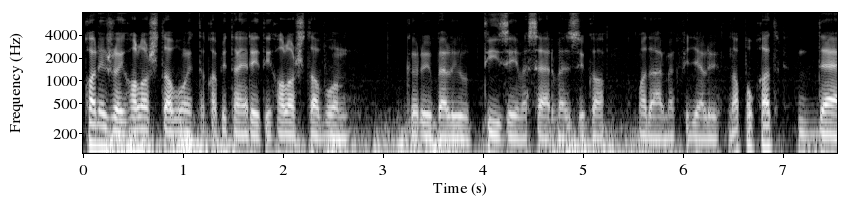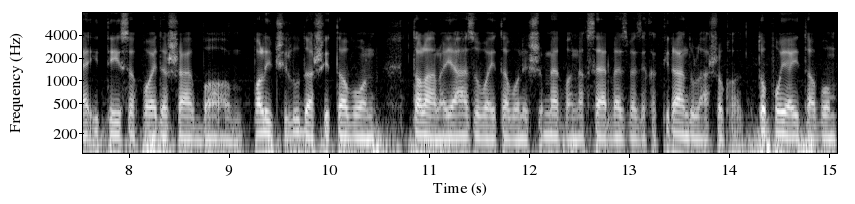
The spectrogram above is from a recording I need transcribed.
kanizsai halastavon, itt a kapitányréti halastavon körülbelül 10 éve szervezzük a madár megfigyelő napokat, de itt Észak-Vajdaságban, Palicsi Ludasi tavon, talán a Jázovai tavon is meg vannak szervezve ezek a kirándulások, a Topolyai tavon,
